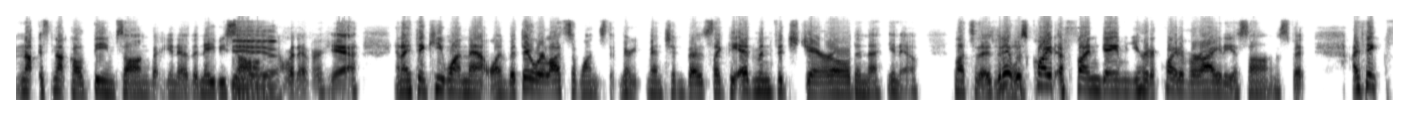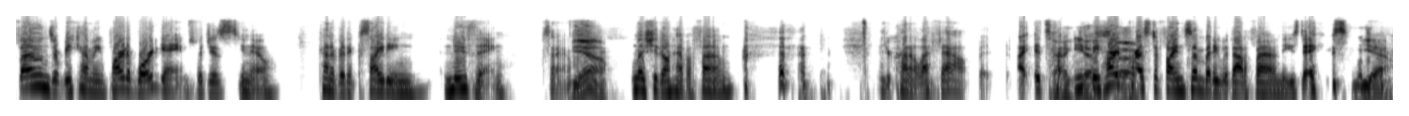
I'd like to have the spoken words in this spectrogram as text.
not it's not called theme song, but you know the Navy Yeah, yeah, song yeah. or whatever. Yeah, and I think he won that one. But there were lots of ones that mer- mentioned boats, like the Edmund Fitzgerald and the you know lots of those. But it Mhm. was quite a fun game, and you heard a quite a variety of songs. But I think phones are becoming part of board games, which is you know kind of an exciting new thing. So yeah. unless you don't have a phone, you're kind of left out. But I, it's I hard, you'd be hard so. pressed to find somebody without a phone these days. Yeah.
